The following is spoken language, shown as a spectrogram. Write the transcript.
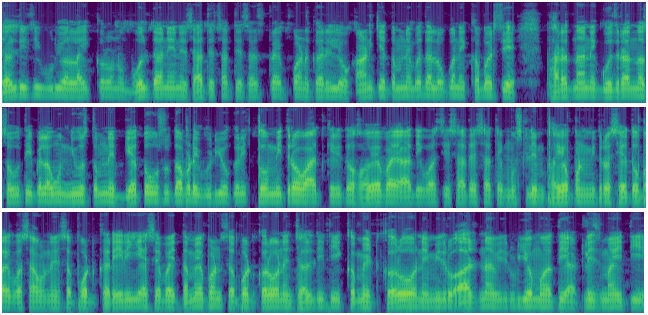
જલ્દીથી વીડિયો લાઇક કરવાનું ભૂલતા નહીં અને સાથે સાથે સબસ્ક્રાઈબ પણ કરી લો કારણ કે તમને બધા લોકોને ખબર છે, ભારતના અને ગુજરાતના સૌથી પહેલાં હું ન્યૂઝ તમને દેતો છું તો આપણે વીડિયો કરી. તો મિત્રો વાત કરી તો હવે ભાઈ આદિવાસી સાથે સાથે મુસ્લિમ ભાઈઓ પણ મિત્રો સેતુભાઈ વસાવાને સપોર્ટ કરી રહ્યા છે. ભાઈ તમે પણ સપોર્ટ કરો અને જલ્દીથી કમેન્ટ કરો. અને મિત્રો આજના વિડીયોમાં હતી આટલી જ માહિતી.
